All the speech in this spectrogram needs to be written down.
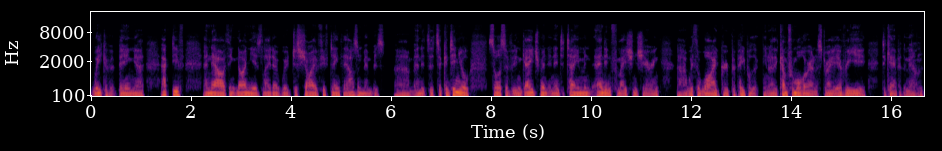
week of it being uh, active, and now I think nine years later, we're just shy of 15,000 members. Um, and it's it's a continual source of engagement and entertainment and information sharing uh, with a wide group of people that you know they come from all around Australia every year to camp at the mountain.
